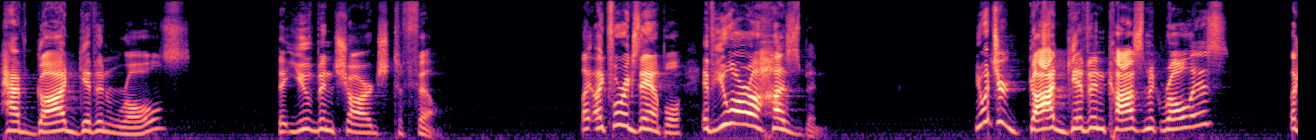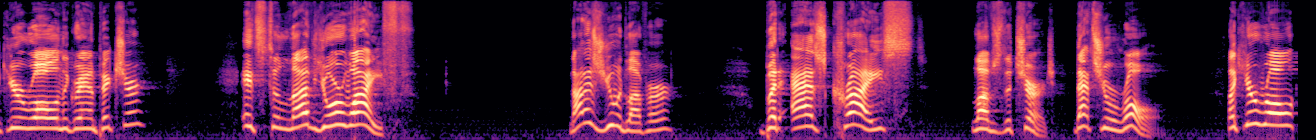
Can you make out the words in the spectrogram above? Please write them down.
have God given roles that you've been charged to fill. Like, like, for example, if you are a husband, you know what your God given cosmic role is? Like your role in the grand picture? It's to love your wife, not as you would love her, but as Christ loves the church. That's your role. Like your role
